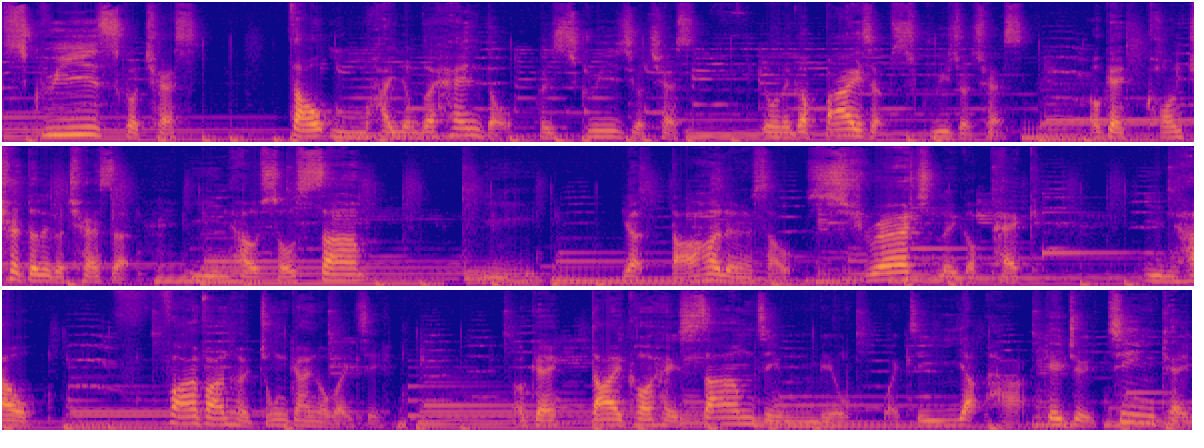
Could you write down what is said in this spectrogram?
，squeeze 個 chest 就唔係用個 handle 去 squeeze 個 chest，用你個 bicep squeeze 個 chest。OK，contract 到你個 chest 啊，然後數三二一，打開兩隻手，stretch 你個 pack，然後翻翻去中間個位置。OK，大概係三至五秒為之一下，記住千祈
